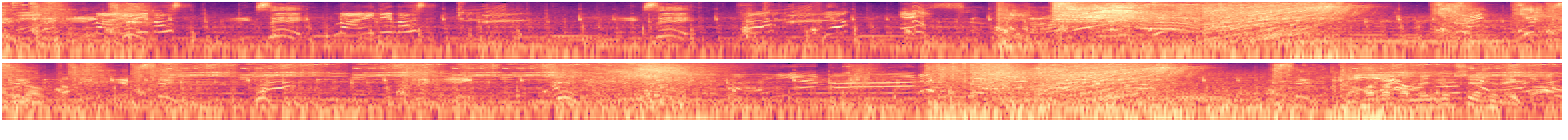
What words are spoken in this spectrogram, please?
なかなかめんどくせえじゃねえか。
